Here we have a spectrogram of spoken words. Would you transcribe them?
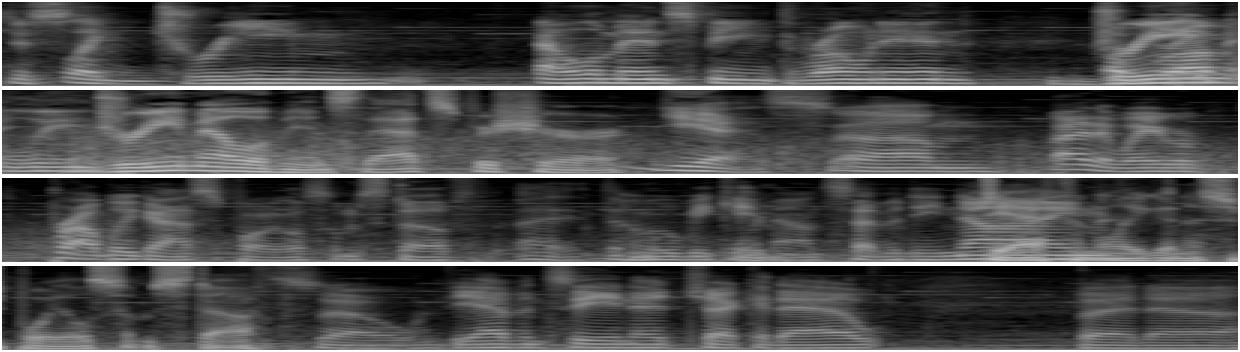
just like dream elements being thrown in Dream abruptly. dream elements, that's for sure. Yes. Um. By the way, we're probably gonna spoil some stuff. Uh, the movie came out in '79. Definitely going to spoil some stuff. So if you haven't seen it, check it out. But uh,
